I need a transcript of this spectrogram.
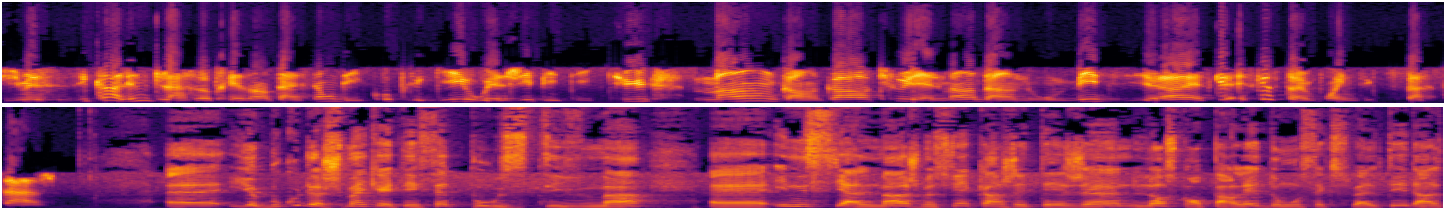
Puis je me suis dit, Caroline, que la représentation des couples gays ou LGBTQ manque encore cruellement dans nos médias. Est-ce que est-ce c'est un point de vue que tu partages? il y a beaucoup de chemin qui a été fait positivement. Euh, initialement, je me souviens quand j'étais jeune, lorsqu'on parlait d'homosexualité dans,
